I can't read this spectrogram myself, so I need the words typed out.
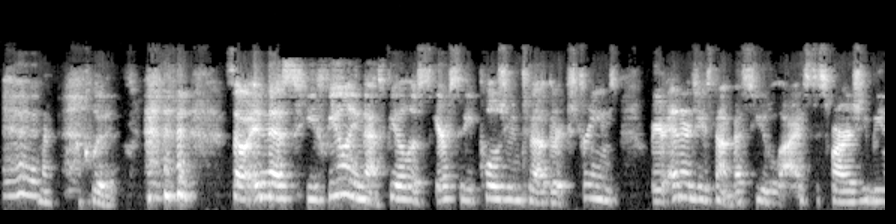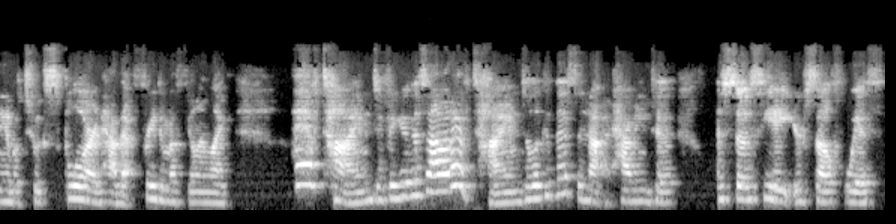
included. so in this, you feeling that field of scarcity pulls you into other extremes where your energy is not best utilized as far as you being able to explore and have that freedom of feeling like I have time to figure this out. I have time to look at this and not having to associate yourself with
